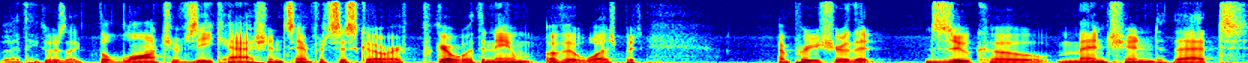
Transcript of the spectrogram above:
I think it was like the launch of Zcash in San Francisco, or I forget what the name of it was, but I'm pretty sure that Zooko mentioned that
